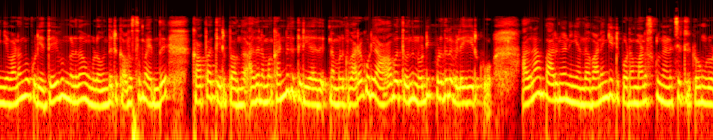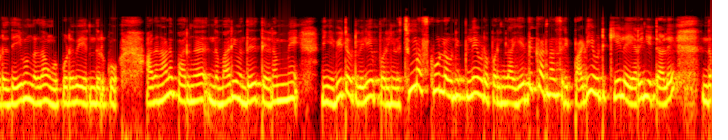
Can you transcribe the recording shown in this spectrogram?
நீங்கள் வணங்கக்கூடிய தெய்வங்கள் தான் உங்களை வந்துட்டு கவசமாக இருந்து காப்பாற்றிருப்பாங்க அது நம்ம கண்ணுக்கு தெரியாது. நம்மளுக்கு வரக்கூடிய ஆபத்து வந்து நொடி விலகி இருக்கும். அதெல்லாம் பாருங்கள் நீங்கள் அந்த வணங்கிட்டு போன மனசுக்குள்ள நினச்சிட்டு இருக்க உங்களோட தெய்வங்கள் தான் உங்க கூடவே இருந்திருக்கும். அதனால் பாருங்கள் இந்த மாதிரி வந்து தினமே நீங்கள் வீட்டை விட்டு வெளியே போகிறீங்களா சும்மா ஸ்கூலில் வந்து பிள்ளைய விட போகிறீங்களா எதுக்காக இருந்தாலும் சரி படியை விட்டு கீழே இறங்கிட்டாலே இந்த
